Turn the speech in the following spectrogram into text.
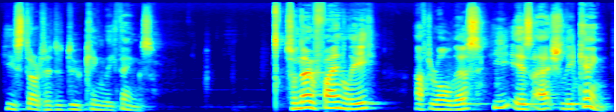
He started to do kingly things. So now, finally, after all this, he is actually king.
